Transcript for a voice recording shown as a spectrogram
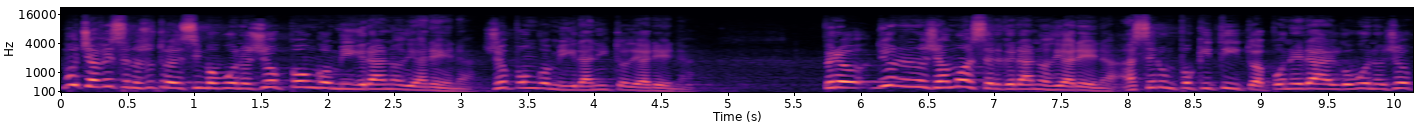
Muchas veces nosotros decimos, bueno, yo pongo mi grano de arena, yo pongo mi granito de arena. Pero Dios no nos llamó a hacer granos de arena, a hacer un poquitito, a poner algo. Bueno, yo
